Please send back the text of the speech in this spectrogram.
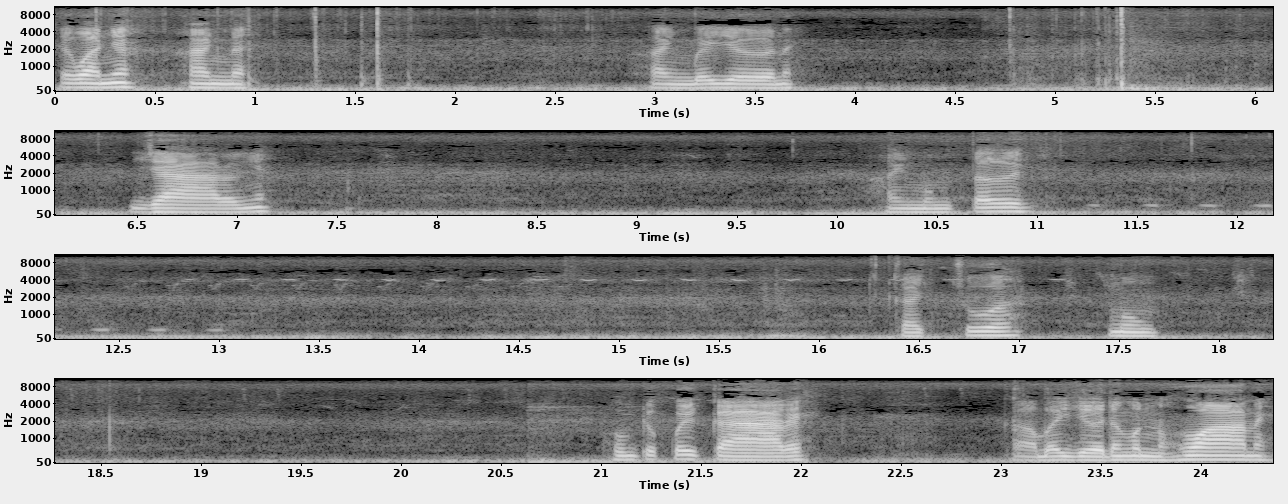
Các bạn nhé hành này. Hành bây giờ này. Già rồi nhé hành mùng tơi. Cà chua, mùng. Hôm trước quay cà đấy. Cà bây giờ đang còn hoa này.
